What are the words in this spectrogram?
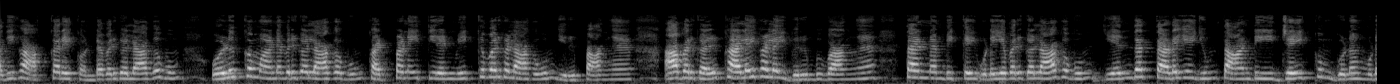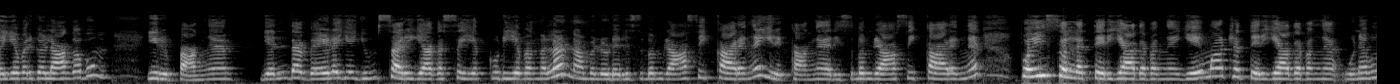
அதிக அக்கறை கொண்டவர்களாகவும் ஒழுக்கமானவர்களாகவும் கற்பனை திறன் மிக்கவர்களாகவும் இருப்பாங்க. அவர்கள் கலைகளை விரும்புவாங்க. தன்னம்பிக்கை உடையவர்களாகவும் எந்த தடையையும் தாண்டி ஜெயிக்கும் குணமுடன் உடையவர்களாகவும் இருப்பாங்க. எந்த வேலையையும் சரியாக செய்யக்கூடியவங்களா நம்மளோட ரிசபம் ராசிக்காரங்க இருக்காங்க. ரிசபம் ராசிக்காரங்க பொய் சொல்ல தெரியாதவங்க ஏமாற்ற தெரியாதவங்க உணவு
